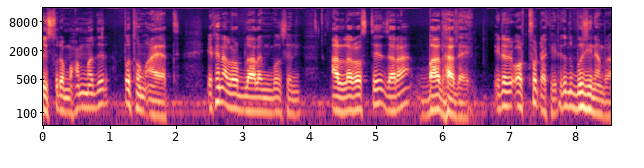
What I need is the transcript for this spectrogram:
এই সূরা মুহাম্মাদের প্রথম আয়াত এখানে আল্লাহ রাব্বুল আলামিন বলছেন আল্লাহর হস্তে যারা বাধা দেয় এটার অর্থটা কি এটা কিন্তু বুঝি না আমরা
